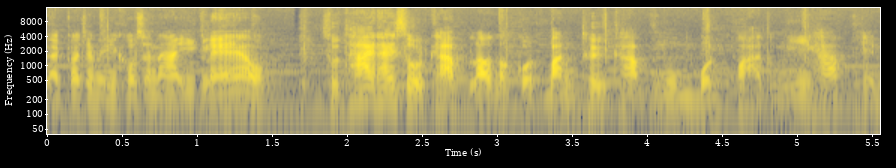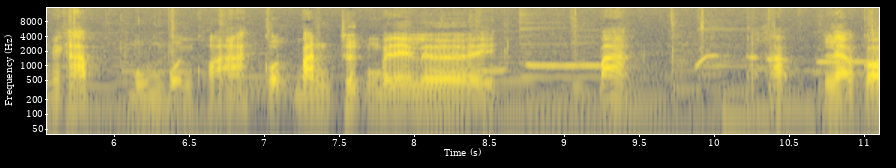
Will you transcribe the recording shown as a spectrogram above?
แล้วก็จะมีโฆษณาอีกแล้ว สุดท้ายท้ายสุดครับ เราต้องกดบันทึกครับ มุมบนขวาตรงนี้ครับ เห็นไหมครับ มุมบนขวากดบันทึกไปได้เลยปากนะครับแล้วก็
